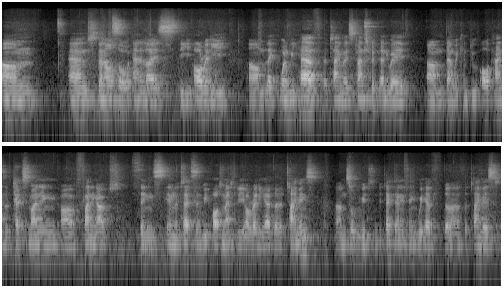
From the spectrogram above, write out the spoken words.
Um, and then also analyze the already, um, like when we have a time-based transcript anyway, um, then we can do all kinds of text mining, uh, finding out things in the text, and we automatically already have the timings. Um, so if we detect anything, we have the, the time-based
